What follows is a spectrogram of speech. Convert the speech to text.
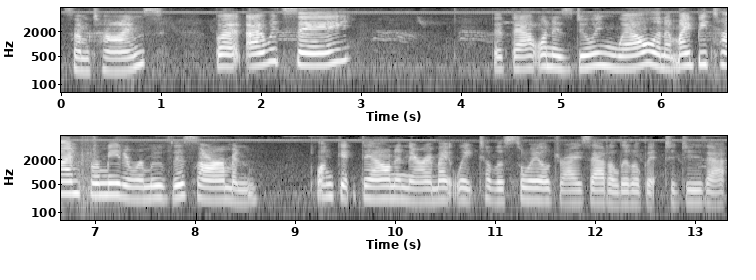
sometimes. But I would say that that one is doing well and it might be time for me to remove this arm and plunk it down in there. I might wait till the soil dries out a little bit to do that.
